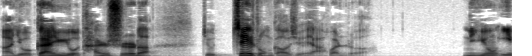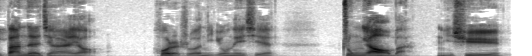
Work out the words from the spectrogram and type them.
啊，有肝郁、有痰湿的，就这种高血压患者，你用一般的降压药，或者说你用那些中药吧，你去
